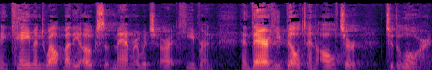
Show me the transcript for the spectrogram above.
and came and dwelt by the oaks of Mamre, which are at Hebron, and there he built an altar to the Lord.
